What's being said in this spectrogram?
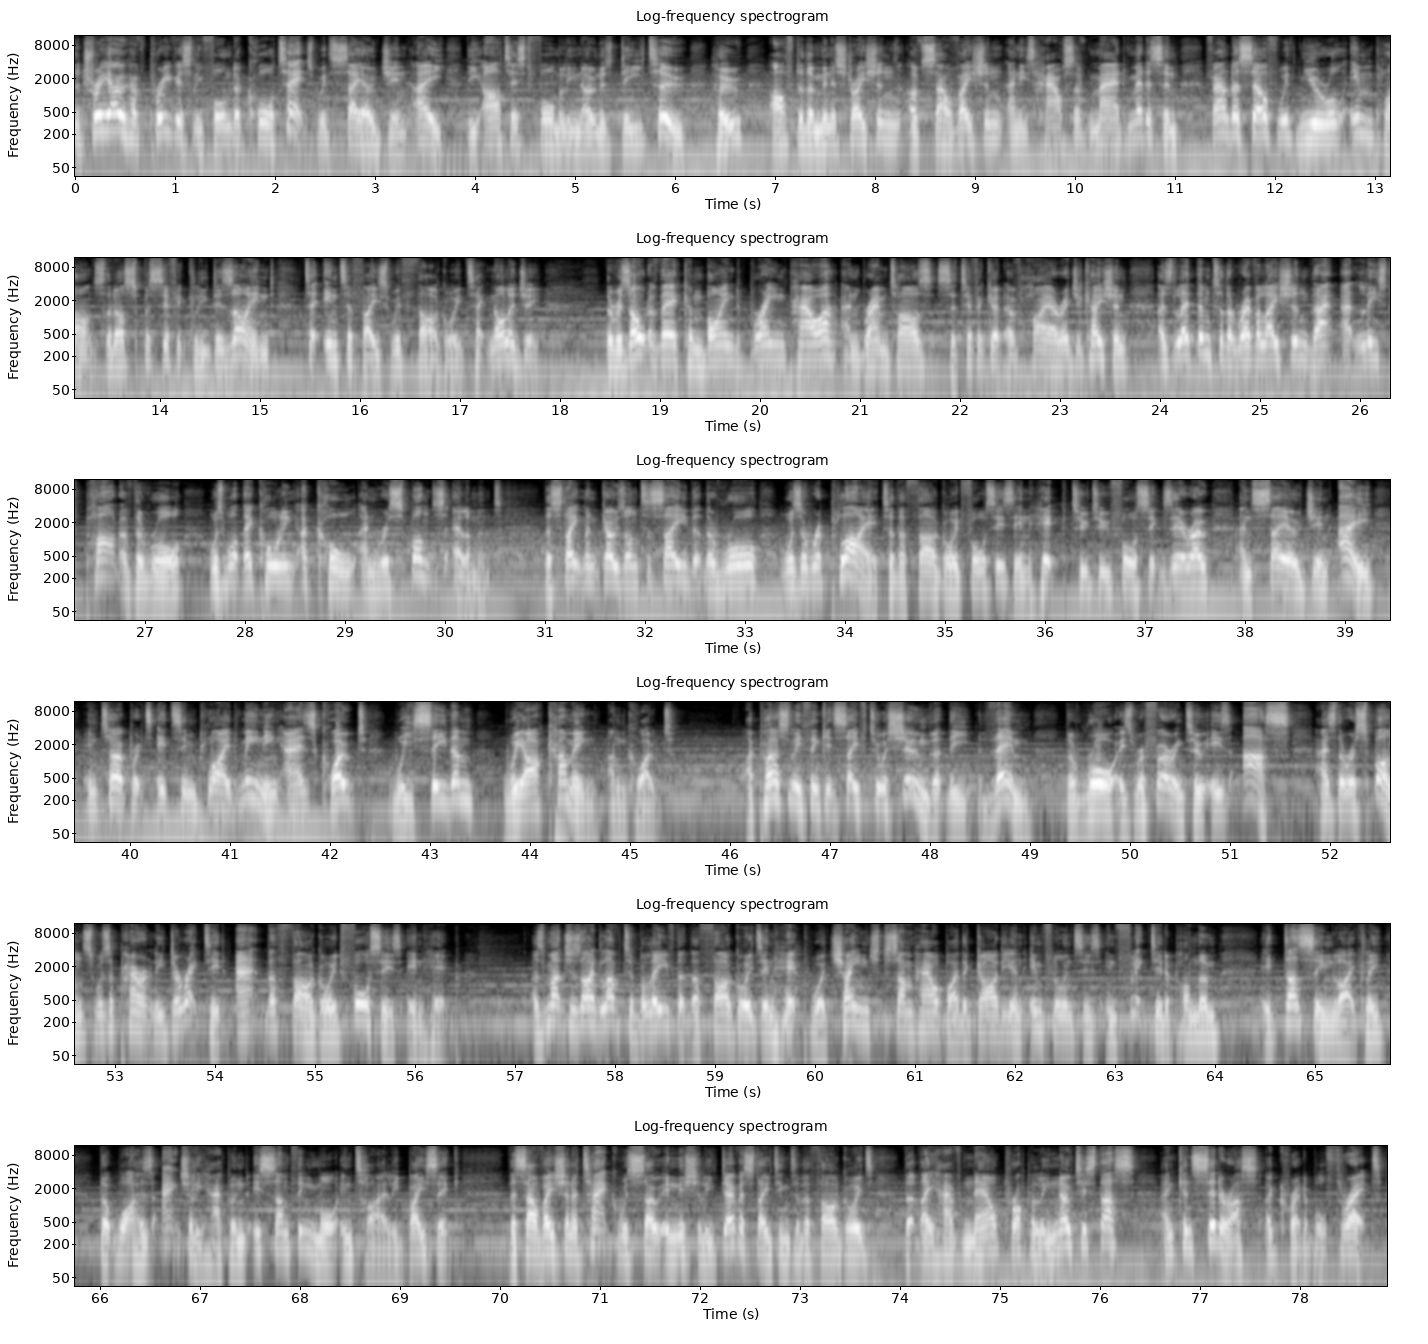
The trio have previously formed a quartet with Seo Jin-ae the artist formerly known as D2 who, after the ministration of salvation and his house of mad medicine found herself with neural implants that are specifically designed to interface with Thargoid technology. The result of their combined brain power and Ram Tah's certificate of higher education has led them to the revelation that at least part of the roar was what they're calling a call and response element. The statement goes on to say that the roar was a reply to the Thargoid forces in HIP 22460 and Seo Jin-ae interprets its implied meaning as quote, We see them, we are coming unquote. I personally think it's safe to assume that the them the roar is referring to is us as the response was apparently directed at the Thargoid forces in HIP. As much as I'd love to believe that the Thargoids in HIP were changed somehow by the Guardian influences inflicted upon them it does seem likely that what has actually happened is something more entirely basic the Salvation attack was so initially devastating to the Thargoids that they have now properly noticed us and consider us a credible threat.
